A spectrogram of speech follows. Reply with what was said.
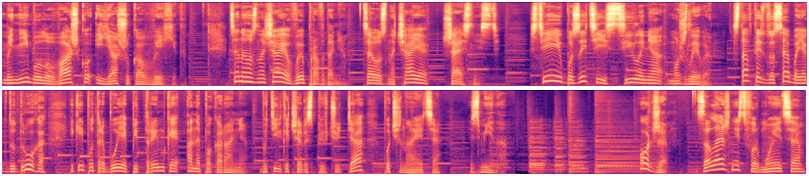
мені було важко і я шукав вихід. Це не означає виправдання, це означає чесність. З цієї позиції зцілення можливе. Ставтесь до себе як до друга, який потребує підтримки, а не покарання, бо тільки через співчуття починається зміна. Отже, залежність формується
